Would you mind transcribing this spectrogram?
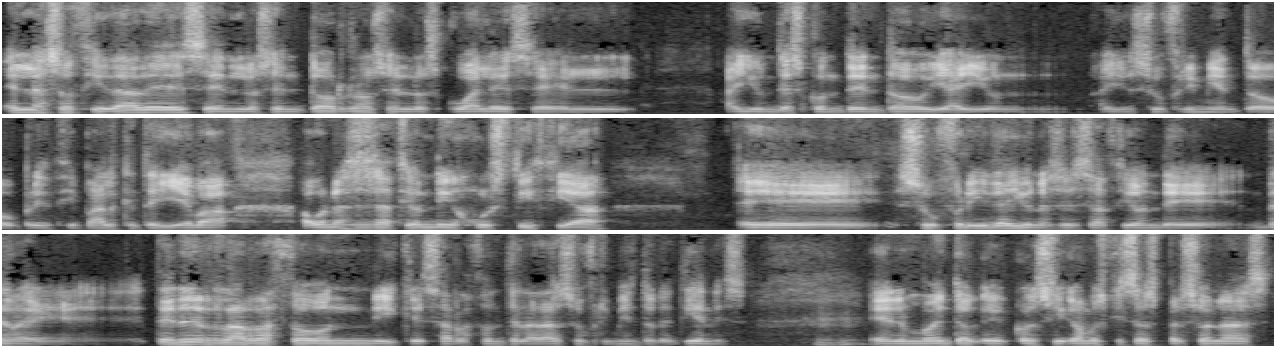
en las sociedades, en los entornos en los cuales el, hay un descontento y hay un, hay un sufrimiento principal que te lleva a una sensación de injusticia eh, sufrida y una sensación de, de tener la razón y que esa razón te la da el sufrimiento que tienes. En el momento que consigamos que esas personas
